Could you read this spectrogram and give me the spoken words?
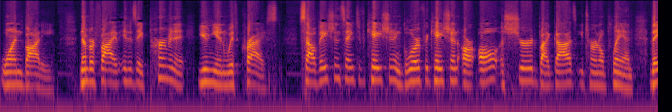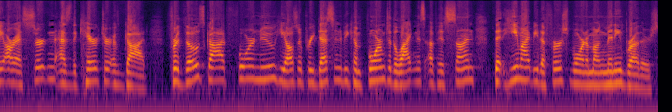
one body. Number five, it is a permanent union with Christ. Salvation, sanctification, and glorification are all assured by God's eternal plan. They are as certain as the character of God. For those God foreknew, he also predestined to be conformed to the likeness of his Son, that he might be the firstborn among many brothers.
